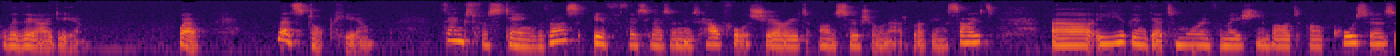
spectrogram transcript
with the idea. Well, let's stop here. Thanks for staying with us. If this lesson is helpful, share it on social networking sites. Uh, you can get more information about our courses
